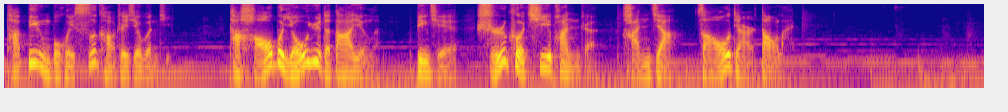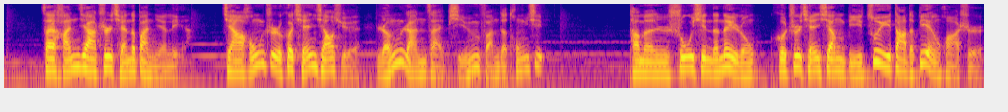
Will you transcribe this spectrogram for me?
他并不会思考这些问题，他毫不犹豫地答应了，并且时刻期盼着寒假早点到来。在寒假之前的半年里啊，贾宏志和钱小雪仍然在频繁的通信。他们书信的内容和之前相比，最大的变化是，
